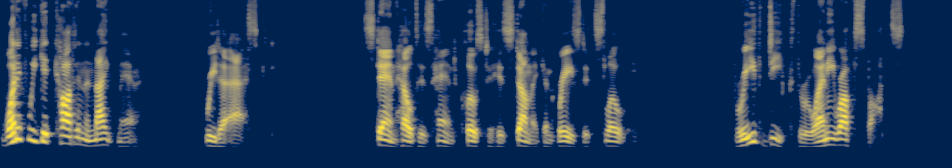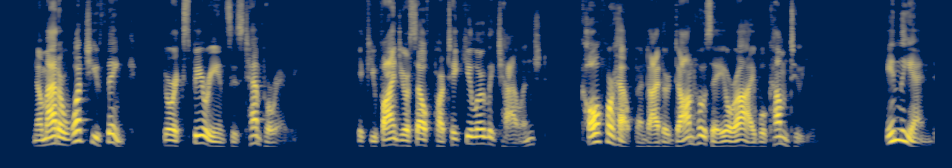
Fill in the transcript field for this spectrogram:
What if we get caught in a nightmare? Rita asked. Stan held his hand close to his stomach and raised it slowly. Breathe deep through any rough spots. No matter what you think, your experience is temporary. If you find yourself particularly challenged, call for help and either Don Jose or I will come to you. In the end,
